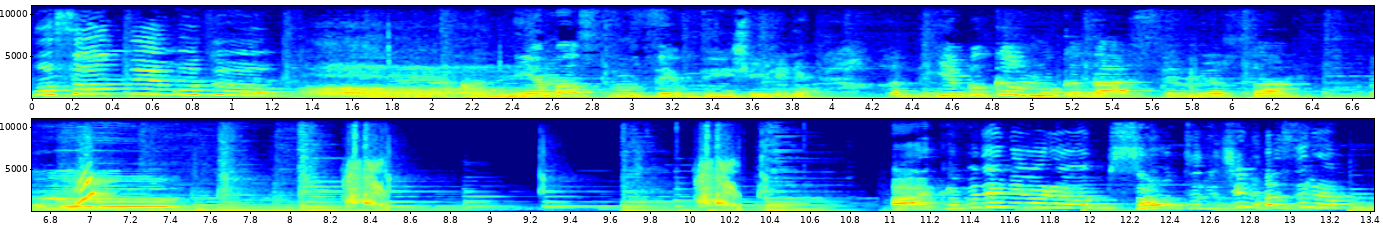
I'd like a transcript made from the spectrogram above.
Nasıl anlayamadım? Hmm, anlayamazsın sevdiğin şeyleri. Hadi ye bakalım o kadar seviyorsan. Arkamı. Son tur için hazırım.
